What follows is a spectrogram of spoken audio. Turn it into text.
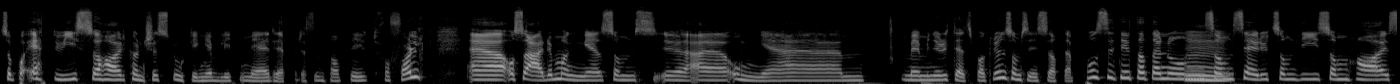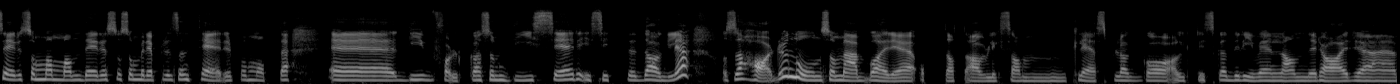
Så på et vis så har kanskje Stortinget blitt mer representativt for folk. Eh, og så er det mange som eh, unge eh, med minoritetsbakgrunn som syns at det er positivt at det er noen Mm. som ser ut som de som har, ser ut som mammaen deres, og som representerer på en måte eh, de folka som de ser i sitt daglige. Og så har du noen som er bare opptatt av liksom klesplagg og alltid skal drive en eller annen rar eh,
